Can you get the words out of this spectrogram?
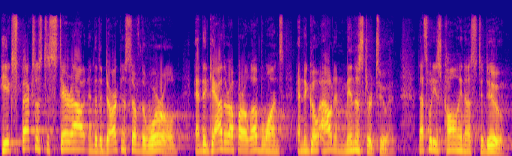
He expects us to stare out into the darkness of the world and to gather up our loved ones and to go out and minister to it. That's what he's calling us to do.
